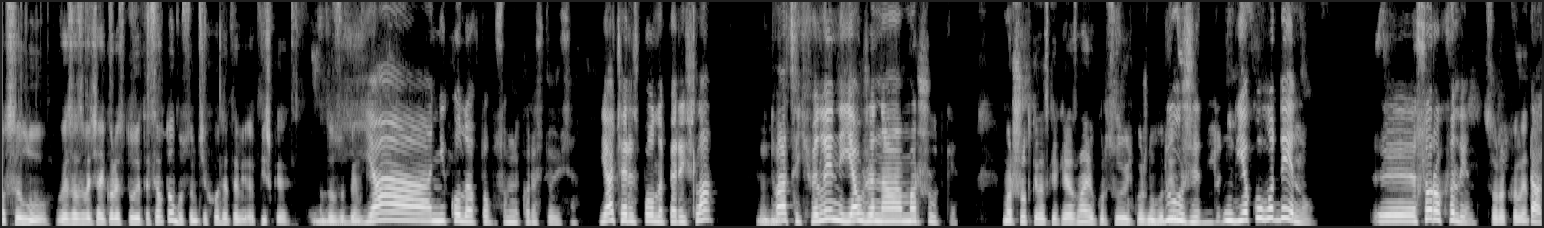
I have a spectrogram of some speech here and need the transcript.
е, селу ви зазвичай користуєтеся автобусом чи ходите пішки до зупинки? Я ніколи автобусом не користуюся. Я через поле перейшла. 20 хвилин і я вже на маршрутки. Маршрутки, наскільки я знаю, курсують кожну годину. Дуже. Д- Яку годину? Е, 40 хвилин. 40 хвилин. Так.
